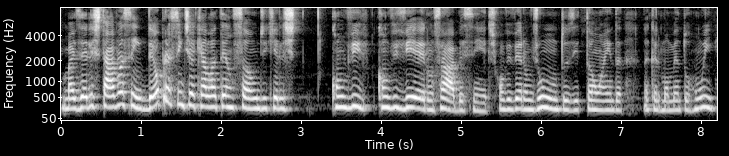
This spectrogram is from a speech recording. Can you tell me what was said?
Mas eles estavam assim, deu pra sentir aquela tensão de que eles convi conviveram, sabe? Assim, eles conviveram juntos e estão ainda naquele momento ruim.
